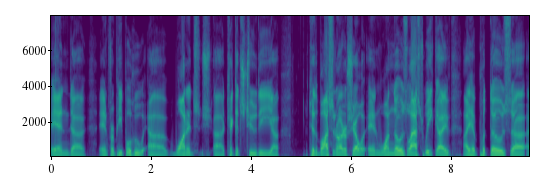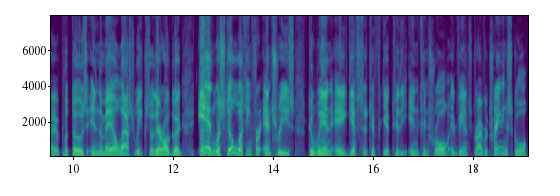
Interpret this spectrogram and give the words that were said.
and uh, and for people who uh, wanted uh, tickets to the uh, to the Boston Auto Show and won those last week. I I have put those uh, I have put those in the mail last week, so they're all good. And we're still looking for entries to win a gift certificate to the In Control Advanced Driver Training School.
